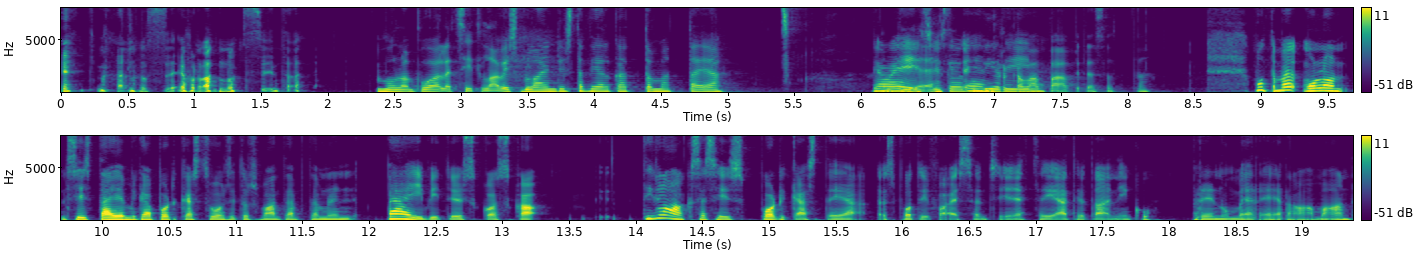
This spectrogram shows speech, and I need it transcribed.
että mä en ole seurannut sitä. Mulla on puolet siitä Love is Blindista vielä katsomatta ja Joo, ei, tiedä, siis ehkä joku virkavapaa pitäisi ottaa. Mutta mä, mulla on, siis tämä ei ole mikään podcast-suositus, vaan tämmöinen päivitys, koska tilaatko siis podcasteja Spotifyssa niin, että sä jäät jotain niin kuin prenumereeraamaan?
